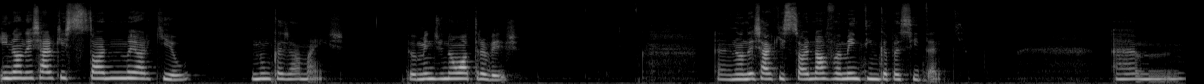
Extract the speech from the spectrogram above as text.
e não deixar que isto se torne maior que eu. Nunca jamais. Pelo menos não outra vez. Uh, não deixar que isso se torne novamente incapacitante. Um,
